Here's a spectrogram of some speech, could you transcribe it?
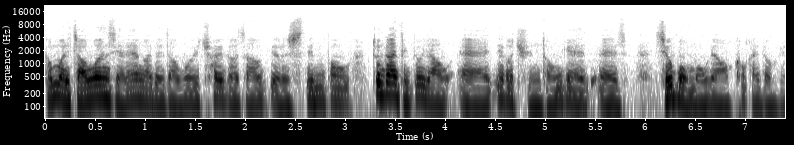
咁我哋走嗰陣時咧，我哋就會吹嗰首叫做 Steamboat。中間亦都有誒一個傳統嘅誒小步舞嘅樂曲喺度嘅。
